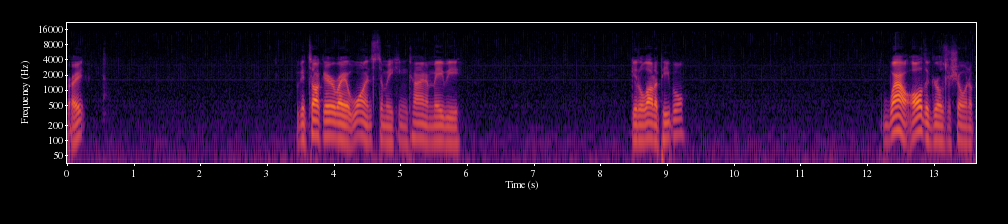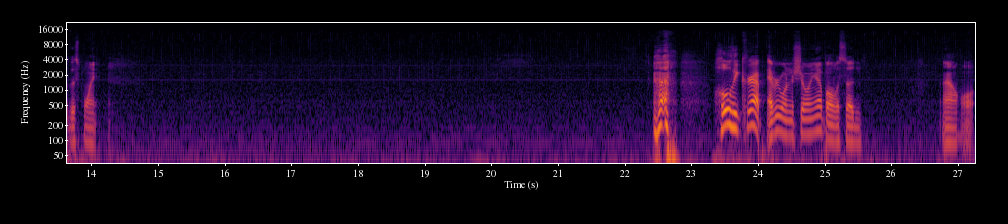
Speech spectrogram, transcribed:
Right? We can talk everybody at once, then we can kind of maybe get a lot of people. Wow, all the girls are showing up at this point. Holy crap, everyone is showing up all of a sudden. Oh, well,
